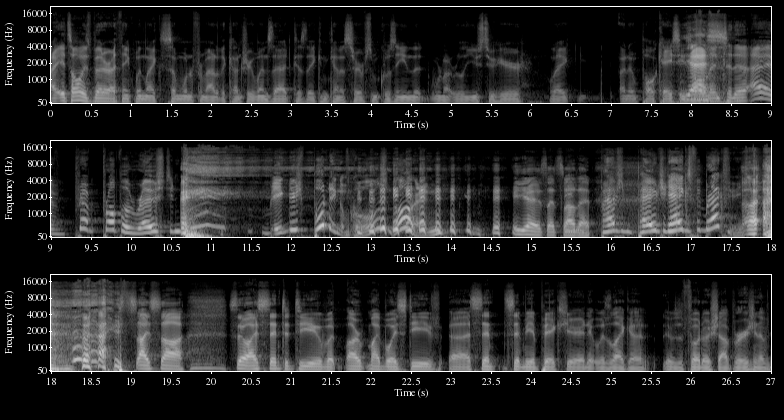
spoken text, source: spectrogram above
it's always better, I think, when like someone from out of the country wins that because they can kind of serve some cuisine that we're not really used to here. Like I know Paul Casey's Yes. all into the I have pr- proper roast and English pudding, of course, darling. yes, I saw that. Perhaps some poached eggs for breakfast. I, I saw. So I sent it to you, but our my boy Steve uh, sent sent me a picture, and it was like a it was a Photoshop version of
